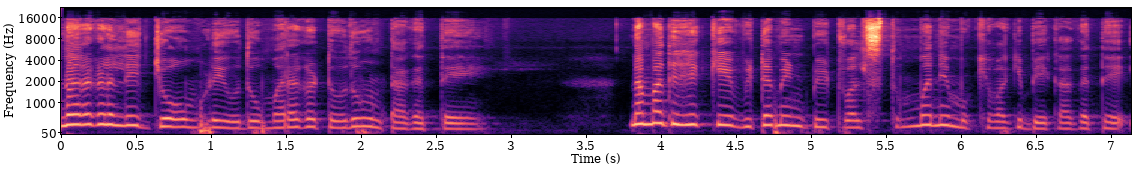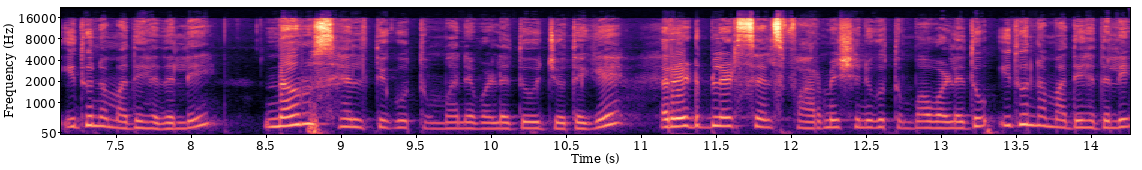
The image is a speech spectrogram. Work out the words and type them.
ನರಗಳಲ್ಲಿ ಜೋಮ್ ಹೊಡೆಯುವುದು, ಮರಗಟ್ಟುವುದು ಉಂಟಾಗತ್ತೆ. ನಮ್ಮ ದೇಹಕ್ಕೆ ವಿಟಮಿನ್ ಬಿ ಟ್ವೆಲ್ಸ್ ತುಂಬಾ ಮುಖ್ಯವಾಗಿ ಬೇಕಾಗತ್ತೆ. ಇದು ನಮ್ಮ ದೇಹದಲ್ಲಿ ನರ್ವ್ಸ್ ಹೆಲ್ತಿಗೂ ತುಂಬಾ ಒಳ್ಳೆಯದು ಜೊತೆಗೆ ರೆಡ್ ಬ್ಲಡ್ ಸೆಲ್ಸ್ ಫಾರ್ಮೇಷನ್ಗೂ ತುಂಬ ಒಳ್ಳೆಯದು ಇದು ನಮ್ಮ ದೇಹದಲ್ಲಿ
